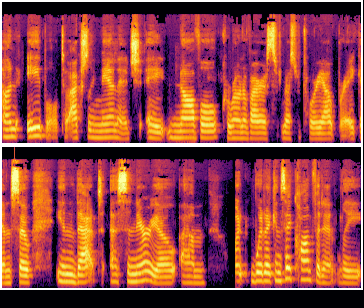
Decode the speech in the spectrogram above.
unable to actually manage a novel coronavirus respiratory outbreak. And so, in that uh, scenario, um, what, what I can say confidently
